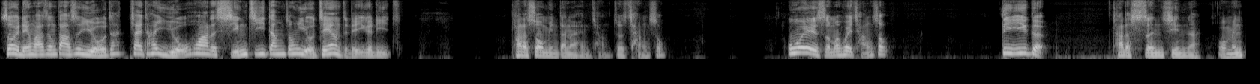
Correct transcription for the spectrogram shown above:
所以莲花生大师有的在他油画的行迹当中有这样子的一个例子，他的寿命当然很长，就是长寿。为什么会长寿？第一个，他的身心呢，我们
